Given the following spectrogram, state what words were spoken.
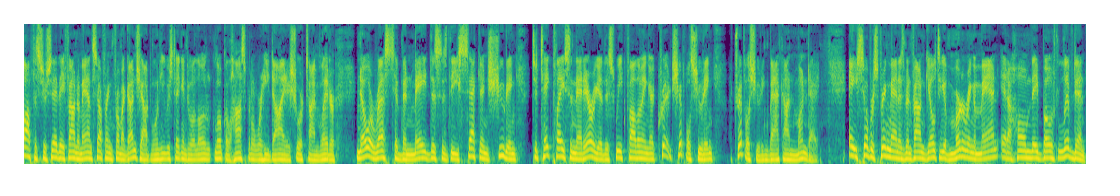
Officers say they found a man suffering from a gunshot wound. He was taken to a lo- local hospital where he died a short time later. No arrests have been made. This is the second shooting to take place in that area this week following a triple shooting, a triple shooting back on Monday. A Silver Spring man has been found guilty of murdering a man at a home they both lived in.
